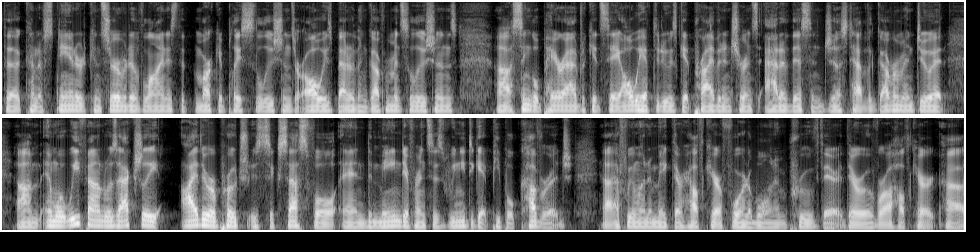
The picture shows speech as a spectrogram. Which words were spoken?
the kind of standard conservative line is that marketplace solutions are always better than government solutions. Uh, single payer advocates say all we have to do is get private insurance out of this and just have the government do it. Um, and what we found was actually either approach is successful, and the main difference is we need to get people coverage uh, if we want to make their healthcare affordable and improve their, their overall healthcare uh,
